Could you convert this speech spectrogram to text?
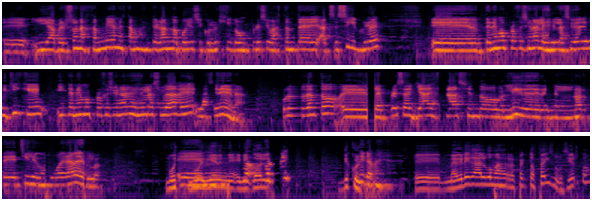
eh, y a personas también, estamos entregando apoyo psicológico a un precio bastante accesible eh, tenemos profesionales en la ciudad de Iquique y tenemos profesionales en la ciudad de La Serena. Por lo tanto, eh, la empresa ya está siendo líder en el norte de Chile, como podrá verlo. Muy, muy em, bien, eh, Nicole. Disculpe. ¿Me agrega algo más respecto a Facebook, cierto?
